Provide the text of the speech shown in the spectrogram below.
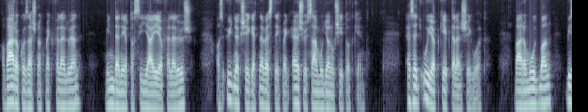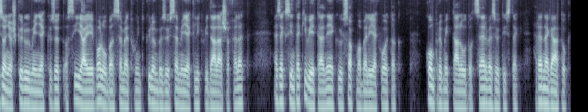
A várakozásnak megfelelően mindenért a CIA a felelős, az ügynökséget nevezték meg első számú gyanúsítottként. Ez egy újabb képtelenség volt. Bár a múltban bizonyos körülmények között a CIA valóban szemet hunyt különböző személyek likvidálása felett, ezek szinte kivétel nélkül szakmabeliek voltak, kompromittálódott szervezőtisztek, renegátok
